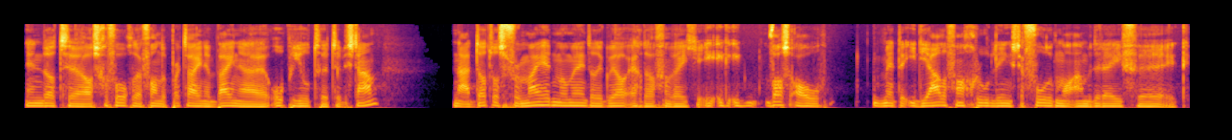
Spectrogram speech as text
En dat als gevolg daarvan de partij bijna ophield te bestaan. Nou, dat was voor mij het moment dat ik wel echt dacht van weet je, ik, ik, ik was al met de idealen van GroenLinks, daar voelde ik me al aan bedreven. Ik,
